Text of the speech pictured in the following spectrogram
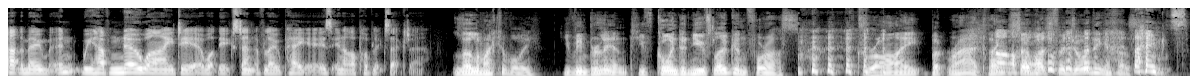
at the moment, we have no idea what the extent of low pay is in our public sector. Lola McEvoy, you've been brilliant. You've coined a new slogan for us. Dry but rad. Thanks so oh. much for joining us. Thanks.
